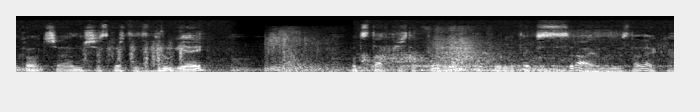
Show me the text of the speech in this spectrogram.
Doskoczę, muszę skorzystać z drugiej. Podstawki, że tak powiem. O kurde, tak srają, on jest daleka.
